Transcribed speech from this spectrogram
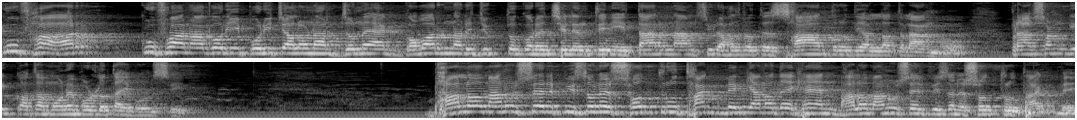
কুফার, কুফা নগরী পরিচালনার জন্য এক গভর্নর নিযুক্ত করেছিলেন তিনি। তার নাম ছিল হজরতে সাদ রদি আল্লাহ তালহ প্রাসঙ্গিক কথা মনে পড়ল, তাই বলছি। ভালো মানুষের পিছনে শত্রু থাকবে কেন দেখেন? ভালো মানুষের পিছনে শত্রু থাকবে।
